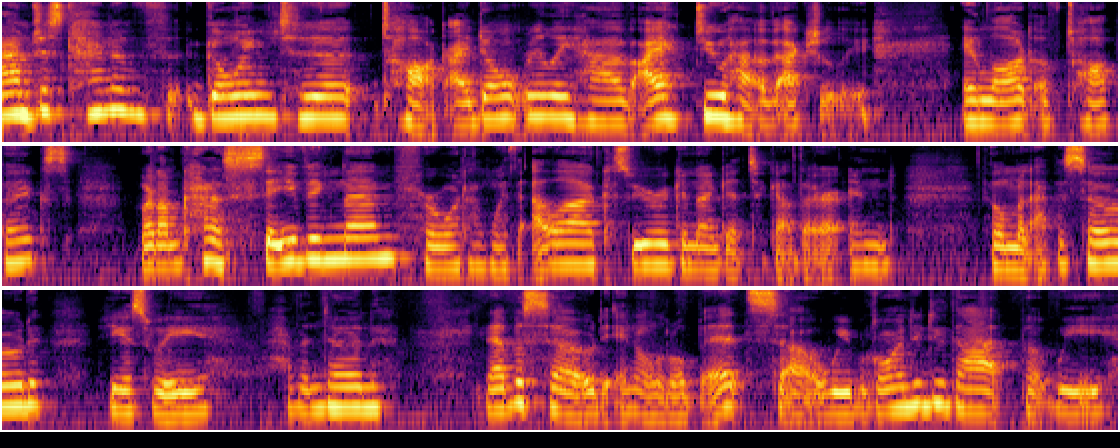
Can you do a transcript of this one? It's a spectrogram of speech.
I'm just kind of going to talk. I don't really have. I do have actually a lot of topics, but I'm kind of saving them for when I'm with Ella because we were gonna get together and film an episode because we haven't done an episode in a little bit. So we were going to do that, but we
